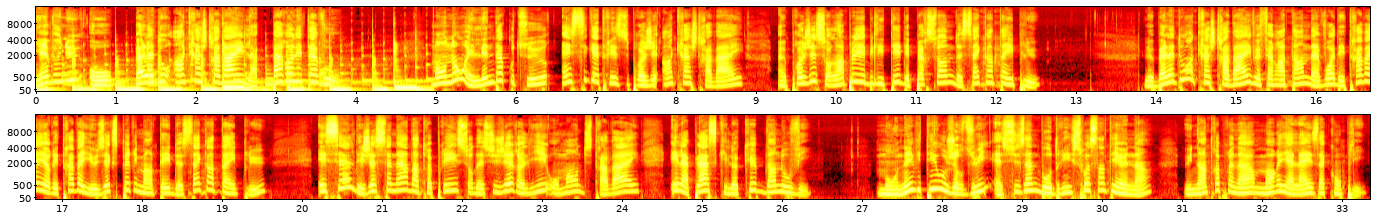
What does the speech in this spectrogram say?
Bienvenue au Balado Ancrage Travail, la parole est à vous. Mon nom est Linda Couture, instigatrice du projet Ancrage Travail, un projet sur l'employabilité des personnes de 50 ans et plus. Le balado Ancrage Travail veut faire entendre la voix des travailleurs et travailleuses expérimentés de 50 ans et plus et celle des gestionnaires d'entreprises sur des sujets reliés au monde du travail et la place qu'il occupe dans nos vies. Mon invitée aujourd'hui est Suzanne Baudry, 61 ans, une entrepreneure montréalaise accomplie.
